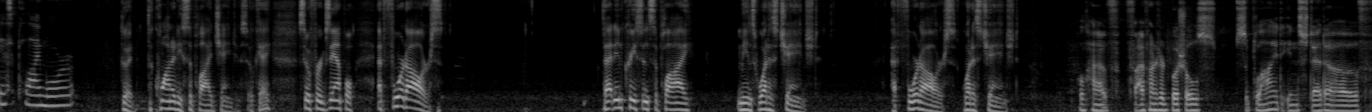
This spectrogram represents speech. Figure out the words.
They supply more. Good. The quantity supplied changes. Okay. So, for example, at four dollars, that increase in supply means what has changed? At four dollars, what has changed? We'll have 500 bushels supplied instead of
